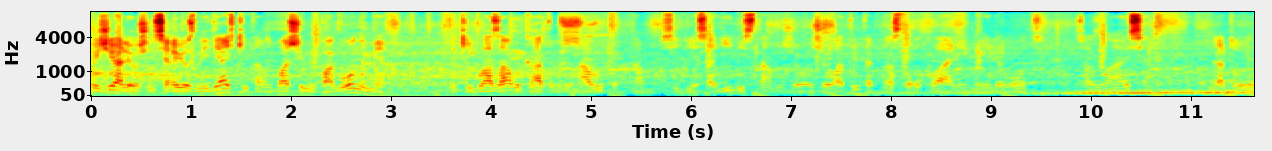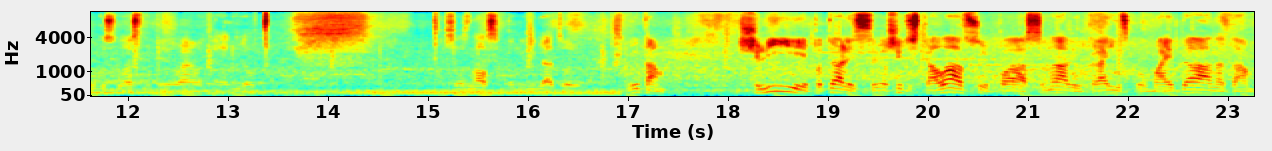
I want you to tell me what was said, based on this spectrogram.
Приезжали очень серьезные дядьки там с большими погонами, такие глаза выкатывали на выход, там сидели, садились, там животы так на стол клали и говорили, вот, сознайся, готовил государственный переворот. А я говорил, сознался бы, но не готовил. Вы там шли, пытались совершить эскалацию по сценарию украинского Майдана, там,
